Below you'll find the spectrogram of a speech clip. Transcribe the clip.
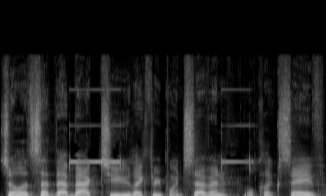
So let's set that back to like 3.7. We'll click save.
